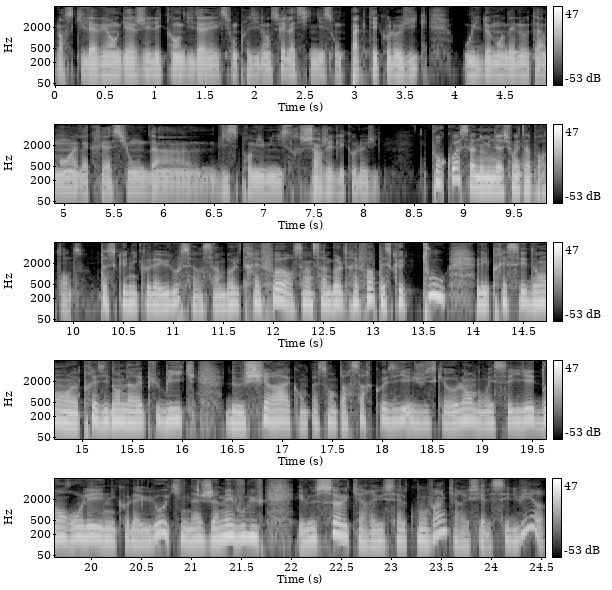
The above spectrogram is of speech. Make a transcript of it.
lorsqu'il avait engagé les candidats à l'élection présidentielle à signer son pacte écologique, où il demandait notamment la création d'un vice-premier ministre chargé de l'écologie. Pourquoi sa nomination est importante? Parce que Nicolas Hulot, c'est un symbole très fort. C'est un symbole très fort parce que tous les précédents euh, présidents de la République, de Chirac en passant par Sarkozy et jusqu'à Hollande, ont essayé d'enrôler Nicolas Hulot et qu'il n'a jamais voulu. Et le seul qui a réussi à le convaincre, qui a réussi à le séduire,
